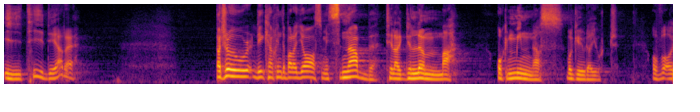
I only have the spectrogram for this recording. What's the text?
i tidigare. Jag tror det är kanske inte bara jag som är snabb till att glömma och minnas vad Gud har gjort och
